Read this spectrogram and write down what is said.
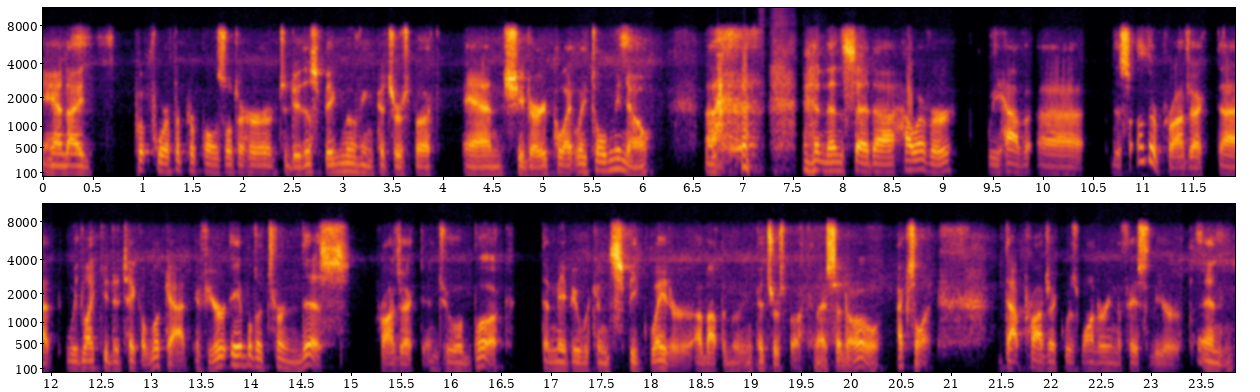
and I put forth a proposal to her to do this big moving pictures book, and she very politely told me no. And then said, uh, however, we have uh, this other project that we'd like you to take a look at. If you're able to turn this project into a book, then maybe we can speak later about the moving pictures book. And I said, oh, excellent. That project was Wandering the Face of the Earth. And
